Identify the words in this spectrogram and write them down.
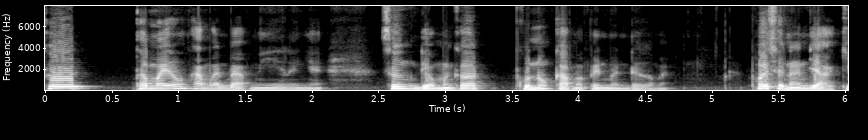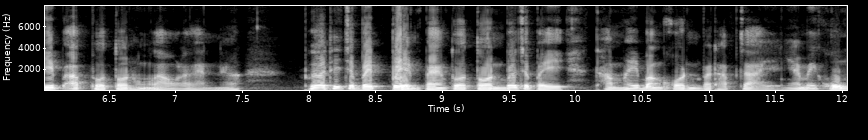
คือทำไมต้องทำกันแบบนี้อะไรเงี้ย ซึ่งเดี๋ยวมันก็คุณต้องกลับมาเป็นเหมือนเดิมอะ เพราะฉะนั้นอย่ากิฟต์อัพตัวตนของเราแล้วกันนะเพื่อที่จะไปเปลี่ยนแปลงตัวตน เพื่อจะไปทำให้บางคนประทับใจอย่างเงี้ยไม่คุ้ม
